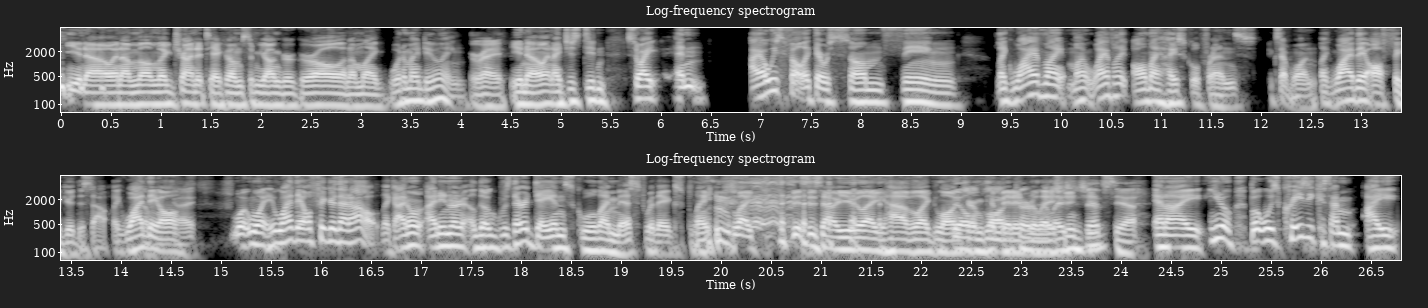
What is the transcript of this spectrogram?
you know, and I'm, I'm like trying to take home some younger girl and I'm like, what am I doing? right. You know, and I just didn't so I and I always felt like there was something like why have my, my why have like all my high school friends except one like why have they all figured this out like why they all guy. why, why, why they all figure that out? Like, I don't, I didn't know. Was there a day in school I missed where they explained, like, this is how you, like, have, like, long term Build committed long-term relationships? Yeah. And I, you know, but it was crazy because I'm, I,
